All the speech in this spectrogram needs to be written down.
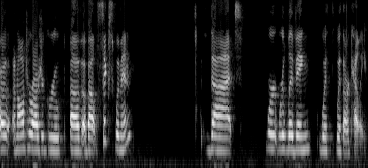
a, an entourage group of about six women that were, were living with, with R. Kelly.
